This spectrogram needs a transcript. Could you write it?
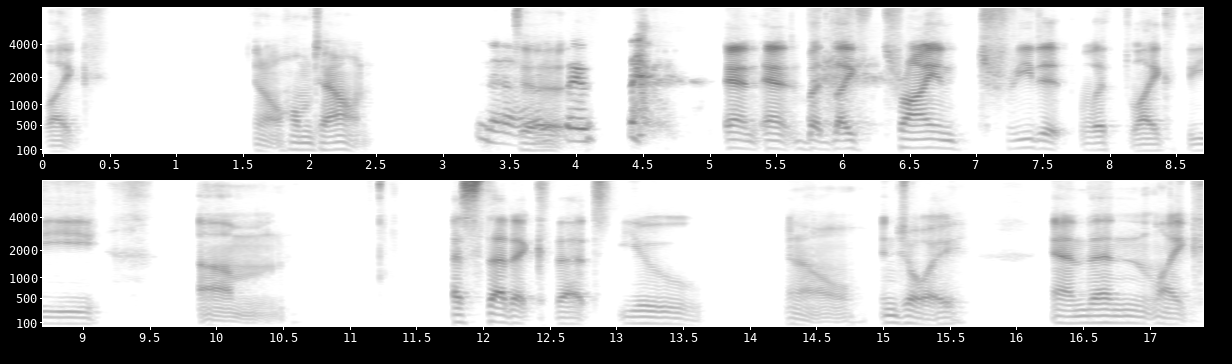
like you know hometown No, To- and and but like try and treat it with like the um aesthetic that you you know enjoy. And then like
